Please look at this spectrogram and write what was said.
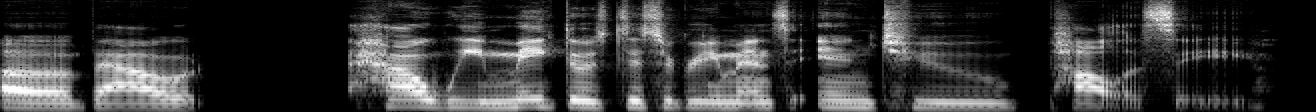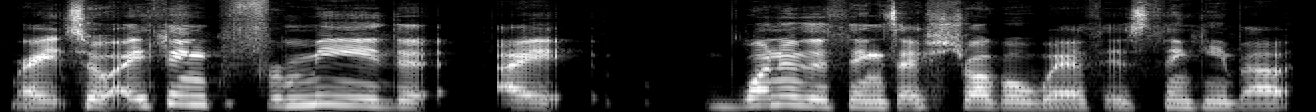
about how we make those disagreements into policy, right? So I think for me that I one of the things I struggle with is thinking about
